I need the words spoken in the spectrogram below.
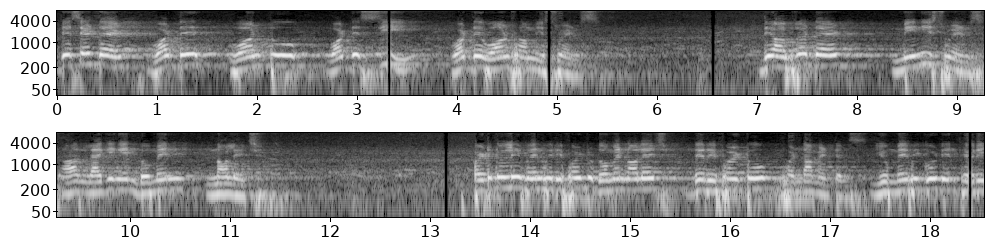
They said that what they want to, what they see, what they want from students. They observed that many students are lagging in domain knowledge. Particularly when we refer to domain knowledge, they refer to fundamentals. You may be good in theory,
